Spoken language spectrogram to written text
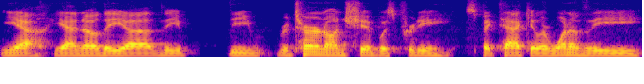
Yeah. Yeah. No, the, uh, the, the return on SHIB was pretty spectacular. One of the,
